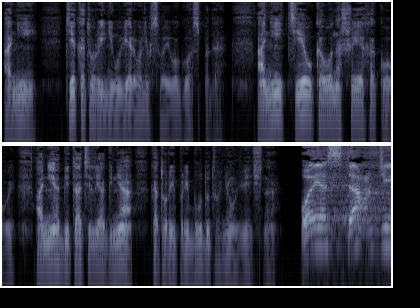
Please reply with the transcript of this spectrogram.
Они, те, которые не уверовали в своего Господа. Они те, у кого на шеях оковы. Они обитатели огня, которые пребудут в нем вечно. ويستعجلونك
